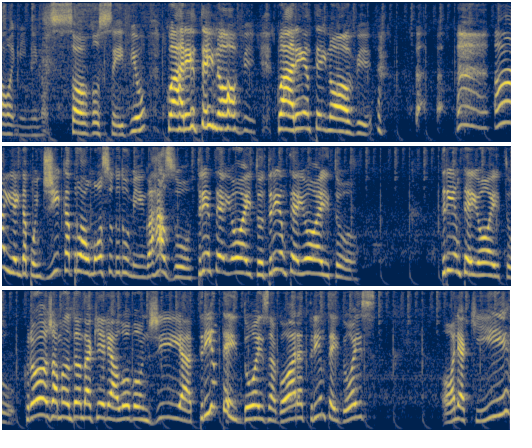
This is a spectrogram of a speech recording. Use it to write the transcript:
Oi, menino, só você, viu? 49. 49. Ai, ainda põe dica pro almoço do domingo. Arrasou. 38, 38. 38. Cro já mandando aquele alô, bom dia. 32 agora, 32. Olha aqui.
